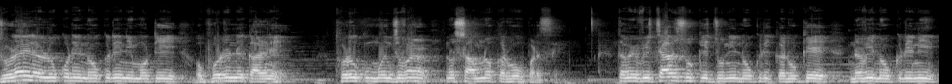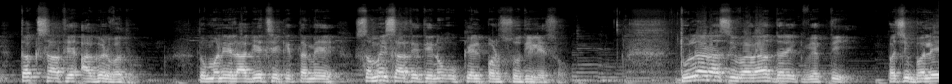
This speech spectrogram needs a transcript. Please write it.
જોડાયેલા લોકોની નોકરીની મોટી ઓફરોને કારણે થોડોક મૂંઝવણનો સામનો કરવો પડશે. તમે વિચારશો કે જૂની નોકરી કરું કે નવી નોકરીની તક સાથે આગળ વધું. તો મને લાગે છે કે તમે સમય સાથે તેનો ઉકેલ પણ શોધી લેશો. તુલા રાશિવાળા દરેક વ્યક્તિ, પછી ભલે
